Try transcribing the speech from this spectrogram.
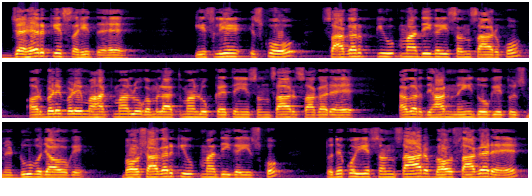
जहर के सहित है। इसलिए इसको सागर की उपमा दी गई संसार को, और बड़े बड़े महात्मा लोग, अमलात्मा लोग कहते हैं, ये संसार सागर है। अगर ध्यान नहीं दोगे तो इसमें डूब जाओगे। भवसागर की उपमा दी गई इसको। तो देखो, ये संसार भवसागर है।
